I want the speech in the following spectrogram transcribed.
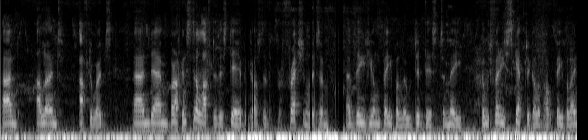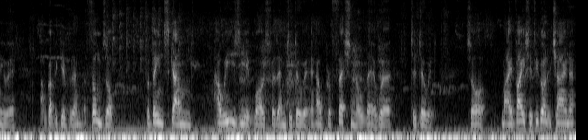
And I learned afterwards. And um, but I can still laugh to this day because of the professionalism of these young people who did this to me who was very skeptical about people anyway. I've got to give them a thumbs up for being scammed how easy it was for them to do it and how professional they were to do it. So my advice if you're going to China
